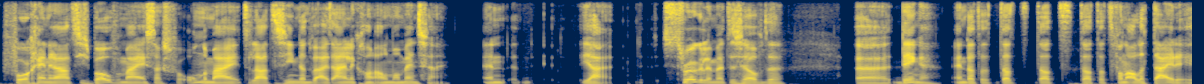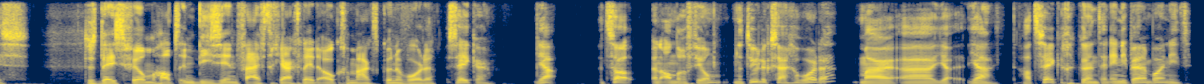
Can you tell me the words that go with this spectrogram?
voor generaties boven mij en straks voor onder mij te laten zien dat we uiteindelijk gewoon allemaal mens zijn. En ja, struggelen met dezelfde dingen. En dat het, dat, dat, dat, dat van alle tijden is. Dus deze film had in die zin 50 jaar geleden ook gemaakt kunnen worden. Zeker. Ja, het zou een andere film natuurlijk zijn geworden. Maar uh, ja, ja, had zeker gekund. En Independent Boy niet.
